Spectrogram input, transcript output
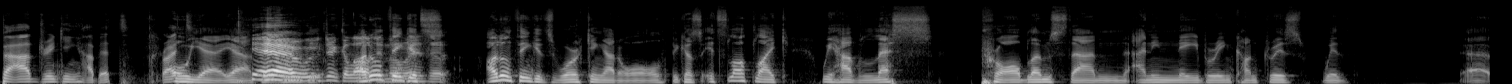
bad drinking habit, right? Oh yeah, yeah. yeah, really- we drink a lot. I don't in think Norway, it's. so- I don't think it's working at all because it's not like we have less problems than any neighboring countries with uh,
